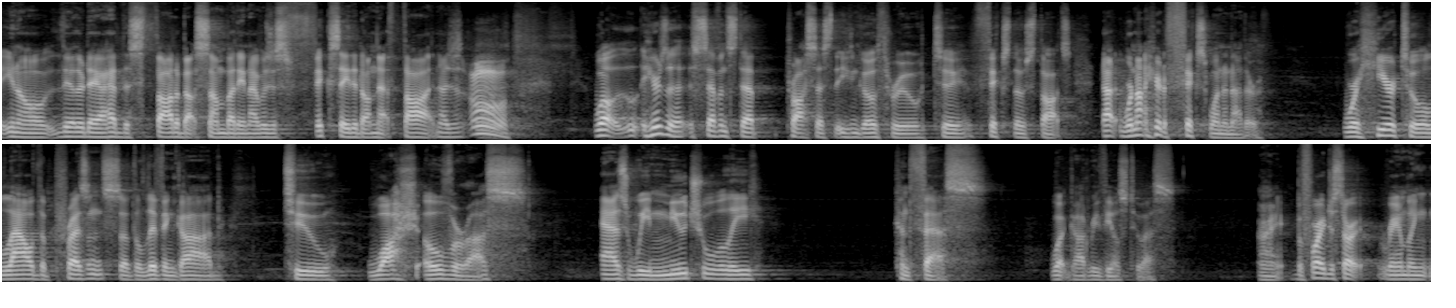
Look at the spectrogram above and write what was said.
you know the other day i had this thought about somebody and i was just fixated on that thought and i was just oh well here's a seven step process that you can go through to fix those thoughts. That, we're not here to fix one another. We're here to allow the presence of the living god to wash over us as we mutually confess what god reveals to us all right, before I just start rambling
